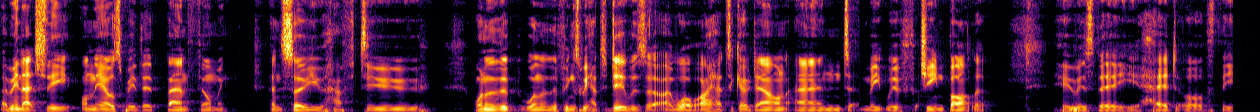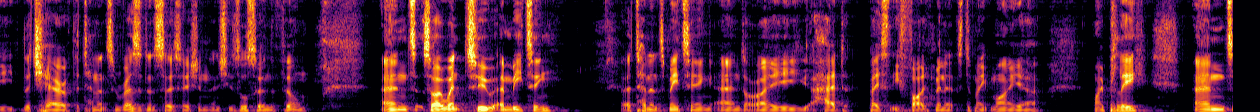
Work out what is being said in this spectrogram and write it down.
I mean, actually, on the Aylesbury, they're banned filming, and so you have to. One of the one of the things we had to do was, uh, well, I had to go down and meet with Jean Bartlett, who is the head of the the chair of the Tenants and Residents Association, and she's also in the film. And so I went to a meeting, a tenants meeting, and I had basically five minutes to make my uh, my plea. And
